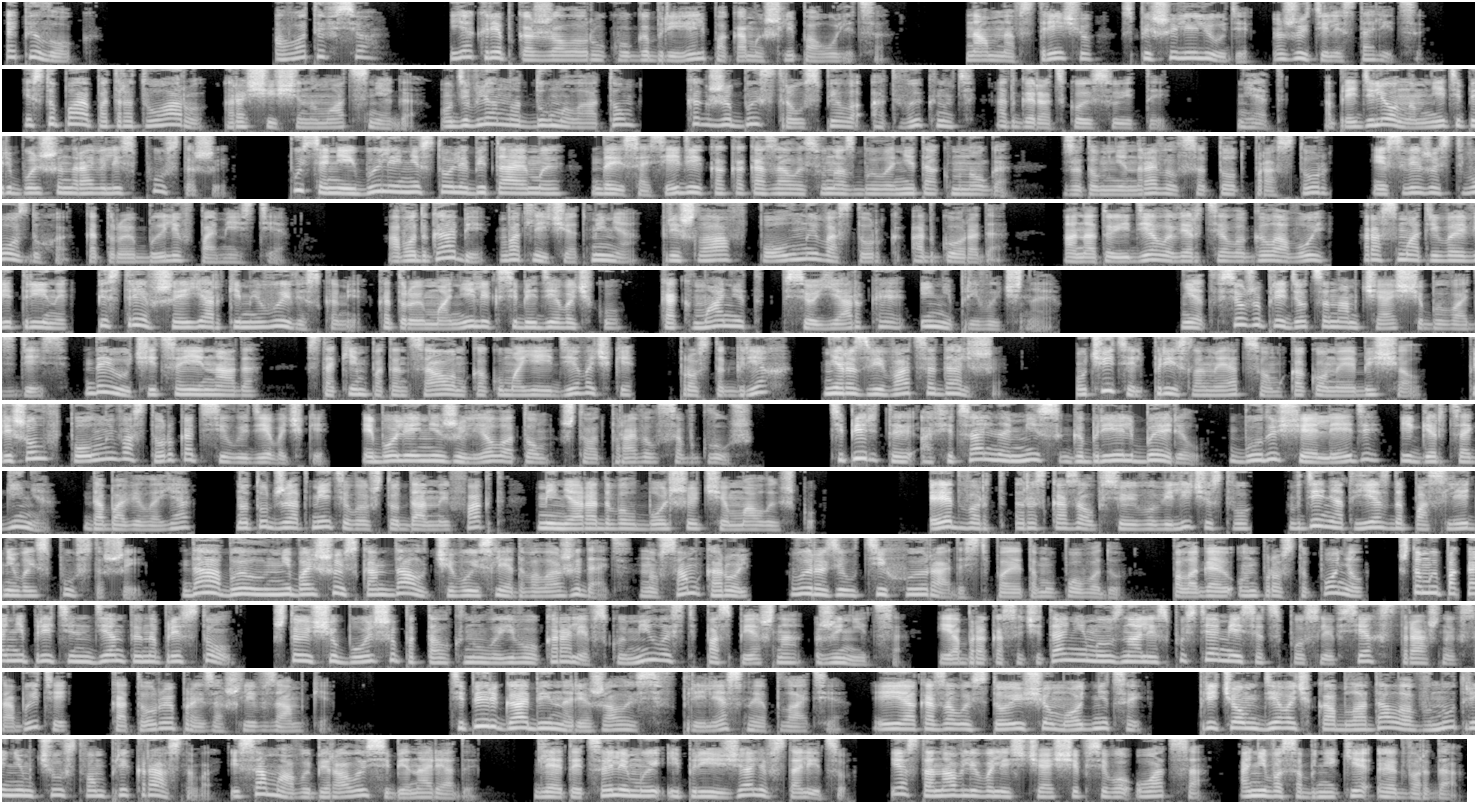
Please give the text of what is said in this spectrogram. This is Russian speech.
Эпилог. Вот и все. Я крепко сжала руку Габриэль, пока мы шли по улице. Нам навстречу спешили люди, жители столицы. И ступая по тротуару, расчищенному от снега, удивленно думала о том, как же быстро успела отвыкнуть от городской суеты. Нет, определенно мне теперь больше нравились пустоши. Пусть они и были не столь обитаемы, да и соседей, как оказалось, у нас было не так много, зато мне нравился тот простор и свежесть воздуха, которые были в поместье. А вот Габи, в отличие от меня, пришла в полный восторг от города. Она то и дело вертела головой, рассматривая витрины, пестревшие яркими вывесками, которые манили к себе девочку, как манит все яркое и непривычное. Нет, все же придется нам чаще бывать здесь, да и учиться ей надо. С таким потенциалом, как у моей девочки, просто грех не развиваться дальше. Учитель, присланный отцом, как он и обещал, пришел в полный восторг от силы девочки и более не жалел о том, что отправился в глушь. «Теперь ты официально мисс Габриэль Беррил, будущая леди и герцогиня», — добавила я, но тут же отметила, что данный факт меня радовал больше, чем малышку. Эдвард рассказал все его величеству в день отъезда последнего из пустошей. Да, был небольшой скандал, чего и следовало ожидать, но сам король выразил тихую радость по этому поводу. Полагаю, он просто понял, что мы пока не претенденты на престол, что еще больше подтолкнуло его королевскую милость поспешно жениться. И о бракосочетании мы узнали спустя месяц после всех страшных событий, которые произошли в замке. Теперь Габи наряжалась в прелестное платье и оказалась то еще модницей, причем девочка обладала внутренним чувством прекрасного и сама выбирала себе наряды. Для этой цели мы и приезжали в столицу и останавливались чаще всего у отца, а не в особняке Эдварда.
